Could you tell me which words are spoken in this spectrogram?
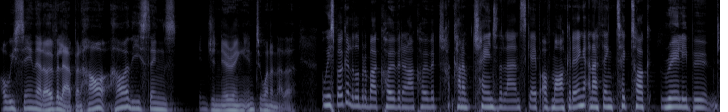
are we seeing that overlap, and how how are these things engineering into one another? We spoke a little bit about COVID and how COVID ch- kind of changed the landscape of marketing. And I think TikTok really boomed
